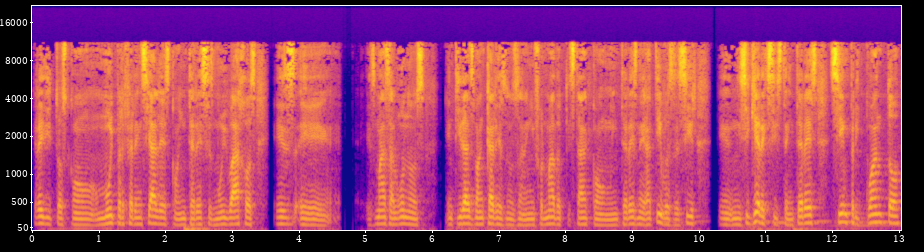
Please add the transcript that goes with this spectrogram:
créditos con muy preferenciales, con intereses muy bajos. Es, eh, es más, algunas entidades bancarias nos han informado que está con interés negativo, es decir, que ni siquiera existe interés siempre y cuando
